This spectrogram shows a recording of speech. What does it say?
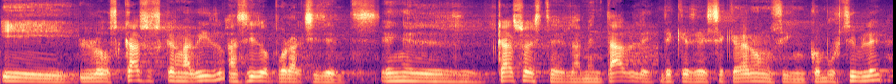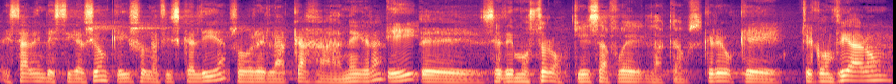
Y los casos que han habido han sido por accidentes. En el caso este lamentable de que se quedaron sin combustible, está la investigación que hizo la fiscalía sobre la caja negra y eh, se demostró que esa fue la causa. Creo que se confiaron,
